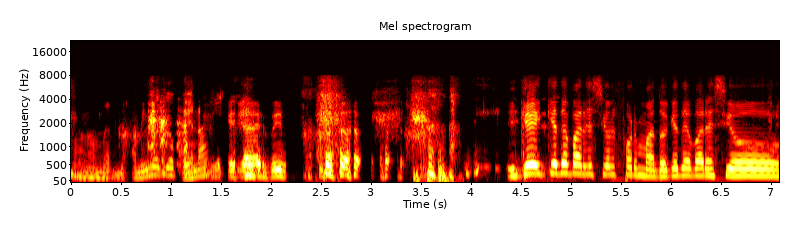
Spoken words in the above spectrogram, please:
No, no, me- a mí me dio pena. Quería decir. ¿Y qué, qué te pareció el formato? ¿Qué te pareció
